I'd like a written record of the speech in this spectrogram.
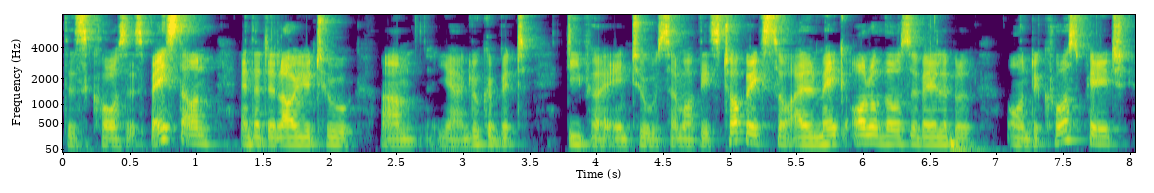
this course is based on and that allow you to um, yeah, look a bit deeper into some of these topics. So I'll make all of those available on the course page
